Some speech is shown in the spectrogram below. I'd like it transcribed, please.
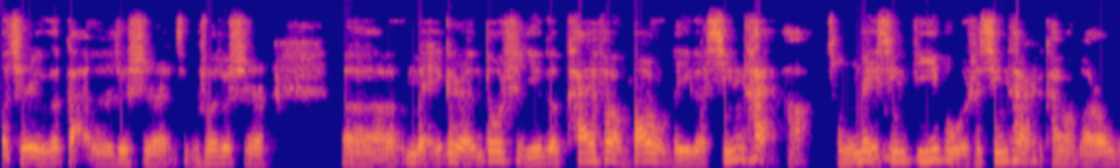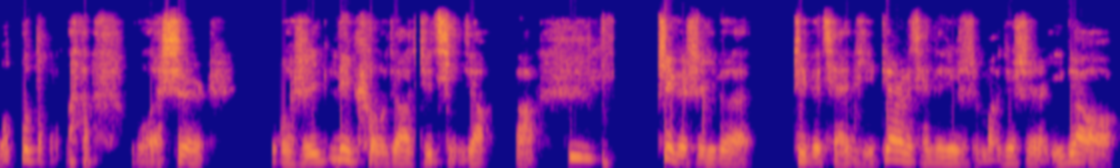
我其实有个感悟，就是怎么说，就是。呃，每一个人都是一个开放包容的一个心态啊，从内心第一步是心态是开放包容，我不懂的，我是我是立刻我就要去请教啊，嗯，这个是一个这个前提。第二个前提就是什么？就是一定要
